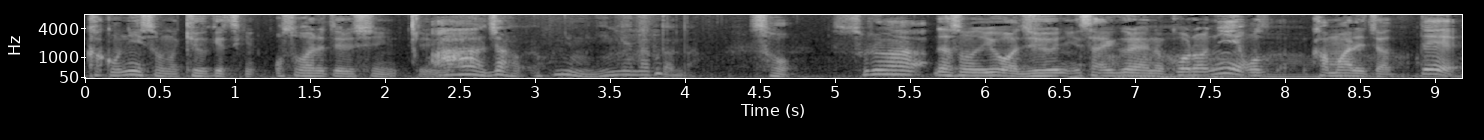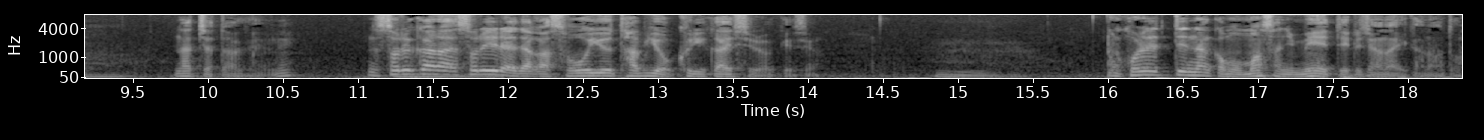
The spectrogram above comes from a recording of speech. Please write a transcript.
過去にその吸血鬼に襲われてるシーンっていう。ああじゃあ本人も人間だったんだ。そう。それはだその要は12歳ぐらいの頃にお噛まれちゃってなっちゃったわけだよね。でそれからそれ以来だからそういう旅を繰り返してるわけですよ。これってなんかもうまさにメーテルじゃないかなと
